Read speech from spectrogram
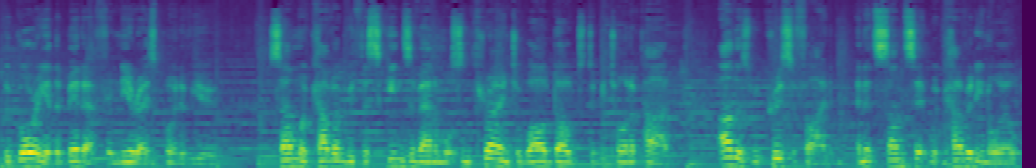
the gorier the better from Nero's point of view. Some were covered with the skins of animals and thrown to wild dogs to be torn apart. Others were crucified and at sunset were covered in oil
